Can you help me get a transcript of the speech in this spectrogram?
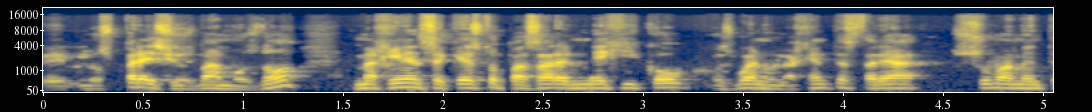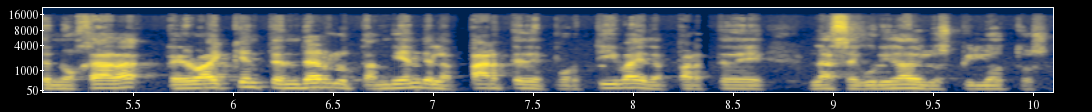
eh, los, precios, vamos, ¿no? Imagínense que esto pasara en México, pues bueno, la gente estaría sumamente enojada, pero hay que entenderlo también de la parte deportiva y de la parte de la seguridad de los pilotos.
